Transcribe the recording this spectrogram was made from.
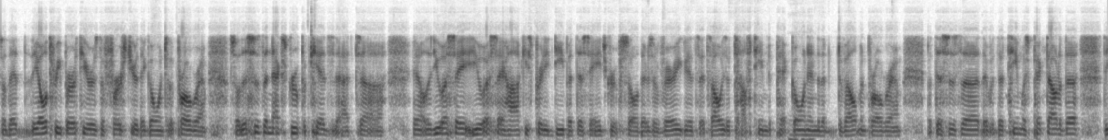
So that the 03 birth year is the first year they go into the program. So this is the next group of kids that uh, you know the USA USA hockey's pretty deep at this age group. So there's a very good. It's, it's always a tough tough team to pick going into the development program. But this is the the, the team was picked out of the the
